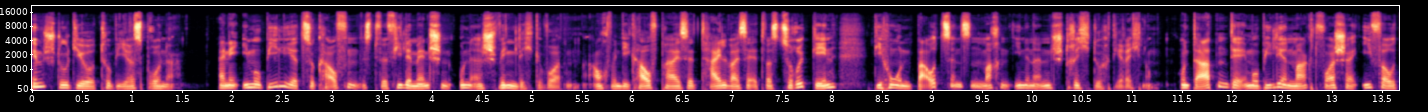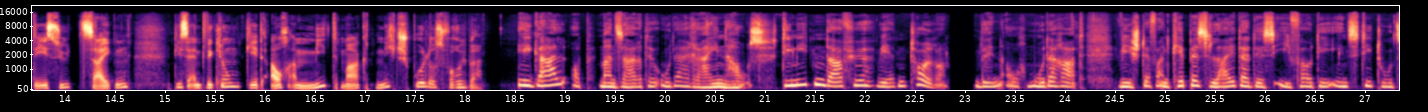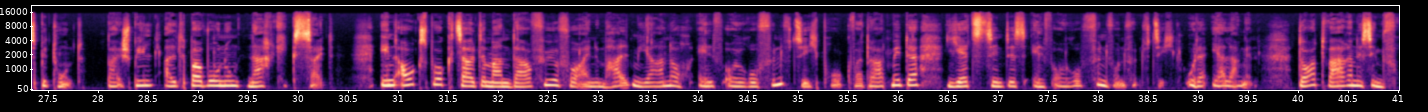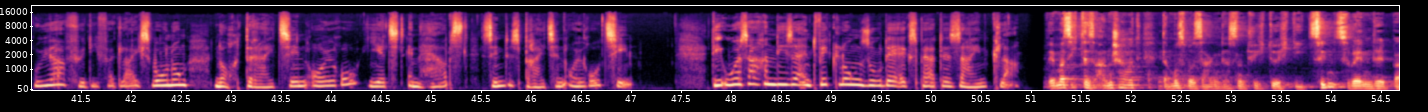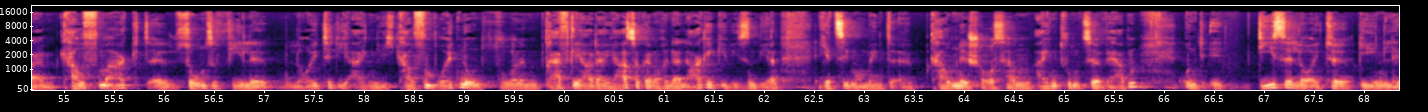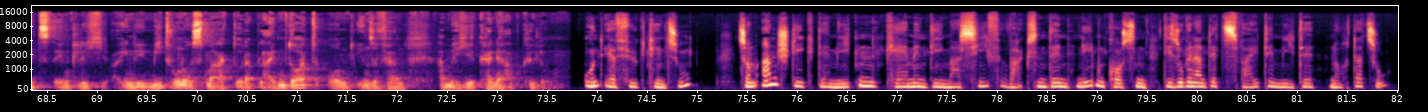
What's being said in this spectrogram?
Im Studio Tobias Brunner. Eine Immobilie zu kaufen ist für viele Menschen unerschwinglich geworden. Auch wenn die Kaufpreise teilweise etwas zurückgehen, die hohen Bauzinsen machen ihnen einen Strich durch die Rechnung. Und Daten der Immobilienmarktforscher IVD Süd zeigen, diese Entwicklung geht auch am Mietmarkt nicht spurlos vorüber. Egal ob Mansarde oder Reihenhaus, die Mieten dafür werden teurer, wenn auch moderat, wie Stefan Kippes, Leiter des IVD-Instituts, betont. Beispiel Altbauwohnung Nachkriegszeit. In Augsburg zahlte man dafür vor einem halben Jahr noch 11,50 Euro pro Quadratmeter, jetzt sind es 11,55 Euro. Oder Erlangen. Dort waren es im Frühjahr für die Vergleichswohnung noch 13 Euro, jetzt im Herbst sind es 13,10 Euro. Die Ursachen dieser Entwicklung, so der Experte, seien klar. Wenn man sich das anschaut, dann muss man sagen, dass natürlich durch die Zinswende beim Kaufmarkt äh, so und so viele Leute, die eigentlich kaufen wollten und vor einem Dreivierteljahr oder Jahr sogar noch in der Lage gewesen wären, jetzt im Moment äh, kaum eine Chance haben, Eigentum zu erwerben. Und äh, diese Leute gehen letztendlich in den Mietwohnungsmarkt oder bleiben dort. Und insofern haben wir hier keine Abkühlung. Und er fügt hinzu, zum Anstieg der Mieten kämen die massiv wachsenden Nebenkosten, die sogenannte zweite Miete, noch dazu.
